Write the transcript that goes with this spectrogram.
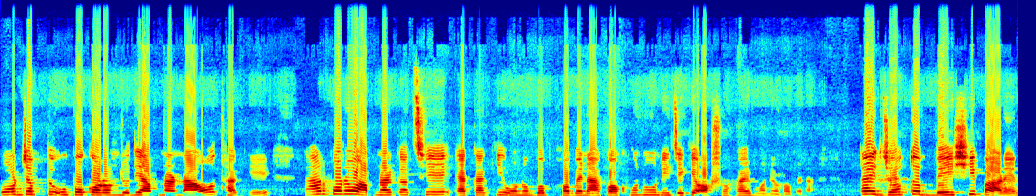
পর্যাপ্ত উপকরণ যদি আপনার নাও থাকে, তারপরেও আপনার কাছে একাকী অনুভব হবে না, কখনো নিজেকে অসহায় মনে হবে না। তাই যত বেশি পারেন,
